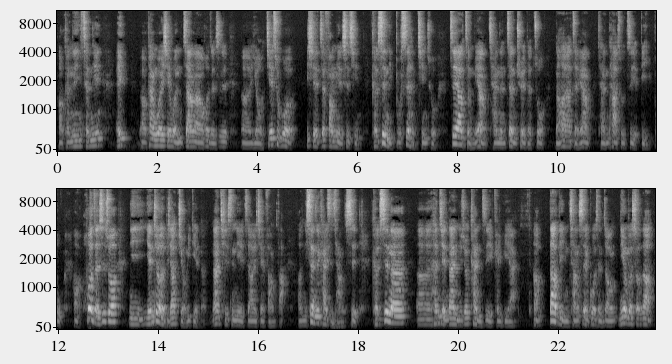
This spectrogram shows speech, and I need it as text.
啊。可能你曾经诶呃看过一些文章啊，或者是呃有接触过一些这方面的事情，可是你不是很清楚。这要怎么样才能正确的做？然后要怎样才能踏出自己的第一步？哦，或者是说你研究的比较久一点了，那其实你也知道一些方法啊，你甚至开始尝试。可是呢，呃，很简单，你就看你自己 KPI 啊，到底你尝试的过程中，你有没有收到？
